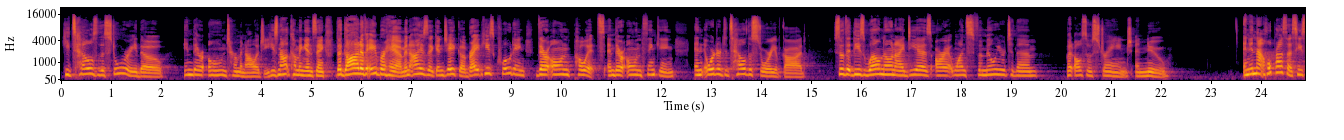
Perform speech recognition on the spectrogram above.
He tells the story, though, in their own terminology. He's not coming in saying, the God of Abraham and Isaac and Jacob, right? He's quoting their own poets and their own thinking in order to tell the story of God so that these well known ideas are at once familiar to them, but also strange and new. And in that whole process, he's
